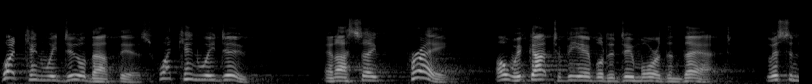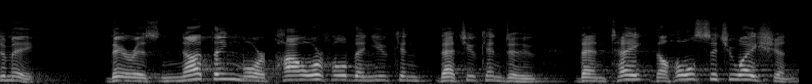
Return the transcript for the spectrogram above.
What can we do about this? What can we do? And I say, Pray. Oh, we've got to be able to do more than that. Listen to me. There is nothing more powerful than you can, that you can do than take the whole situation,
